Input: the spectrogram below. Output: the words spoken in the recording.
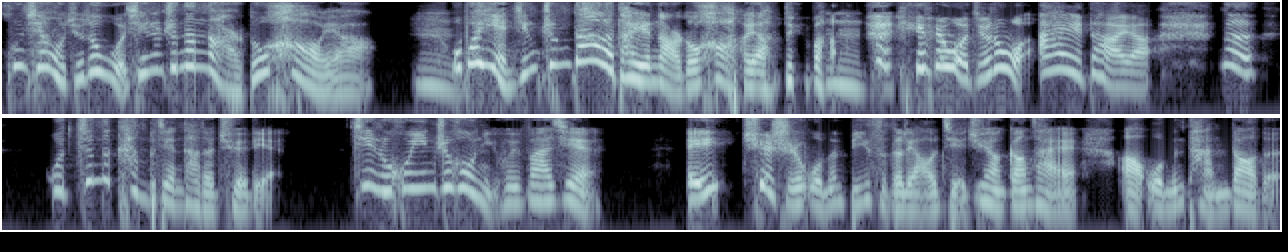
婚前我觉得我先生真的哪儿都好呀，嗯我把眼睛睁大了，他也哪儿都好呀，对吧？嗯 因为我觉得我爱他呀，那我真的看不见他的缺点。进入婚姻之后，你会发现，哎，确实我们彼此的了解，就像刚才啊我们谈到的，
